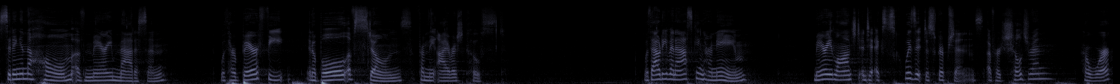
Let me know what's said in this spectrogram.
sitting in the home of Mary Madison with her bare feet in a bowl of stones from the Irish coast. Without even asking her name, Mary launched into exquisite descriptions of her children, her work,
